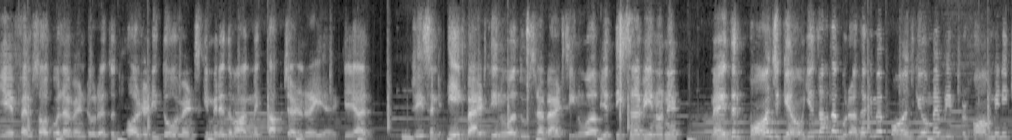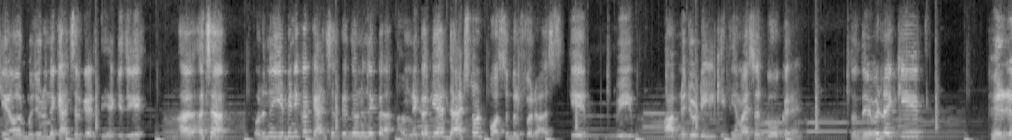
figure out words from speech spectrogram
ये फेमसॉक वाला इवेंट हो रहा है। तो ऑलरेडी दो इवेंट्स की मेरे दिमाग में तप चल रही है कि यार रिसेंट एक बैट सीन हुआ, दूसरा बैट सीन हुआ। अब ये तीसरा भी इन्होंने, मैं इधर पहुँच गया हूँ। ये ज़्यादा बुरा था कि मैं पहुँच गया हूँ, मैं भी परफॉर्म भी नहीं किया और मुझे उन्होंने कैंसिल कर दिया कि जी अच्छा और उन्होंने ये भी नहीं कहा कैंसिल कर दिया उन्होंने कहा हमने कहा कि यार that's not possible for us कि वी आपने जो डील की थी हमारे साथ वो करें। तो दे वर लाइक कि फिर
